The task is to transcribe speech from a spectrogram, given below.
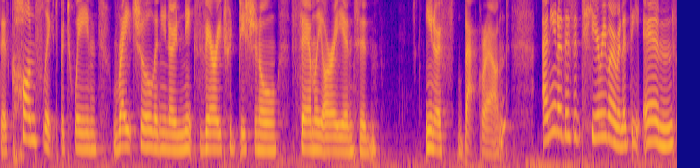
there's conflict between Rachel and, you know, Nick's very traditional, family oriented you know, f- background. And, you know, there's a teary moment at the end.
